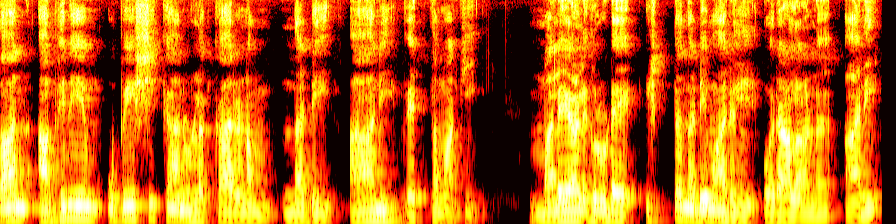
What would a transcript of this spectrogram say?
താൻ അഭിനയം ഉപേക്ഷിക്കാനുള്ള കാരണം നടി ആനി വ്യക്തമാക്കി. മലയാളികളുടെ ഇഷ്ടനടിമാരിൽ ഒരാളാണ് ആനി.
